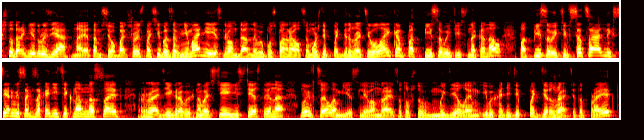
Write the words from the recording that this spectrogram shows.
что, дорогие друзья, на этом все. Большое спасибо за внимание. Если вам данный выпуск понравился, можете поддержать его лайком. Подписывайтесь на канал, подписывайтесь в социальных сервисах, заходите к нам на сайт ради игровых новостей, естественно. Ну и в целом, если вам нравится то, что мы делаем, и вы хотите поддержать этот проект,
